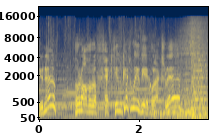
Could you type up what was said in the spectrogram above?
you know? A rather effective getaway vehicle, actually.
